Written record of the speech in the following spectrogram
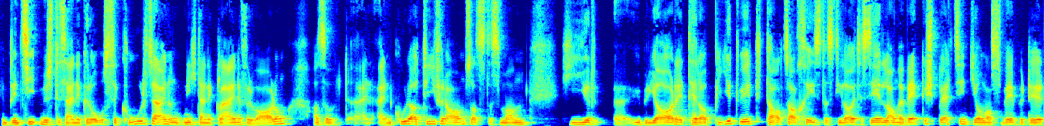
Im Prinzip müsste es eine große Kur sein und nicht eine kleine Verwahrung. Also ein, ein kurativer Ansatz, dass man hier äh, über Jahre therapiert wird. Tatsache ist, dass die Leute sehr lange weggesperrt sind. Jonas Weber, der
